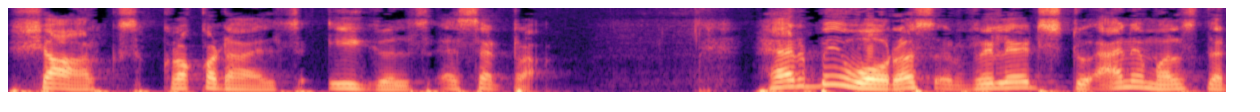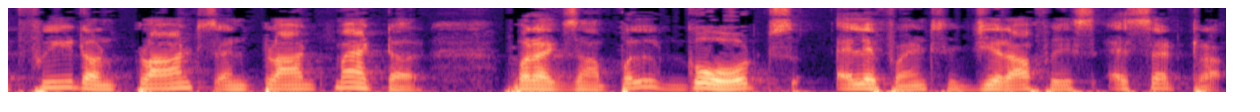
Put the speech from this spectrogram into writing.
sharks, crocodiles, eagles, etc. Herbivorous relates to animals that feed on plants and plant matter, for example, goats, elephants, giraffes, etc.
